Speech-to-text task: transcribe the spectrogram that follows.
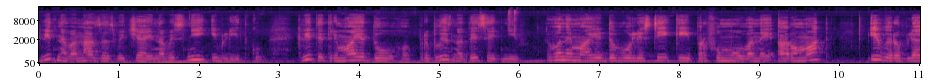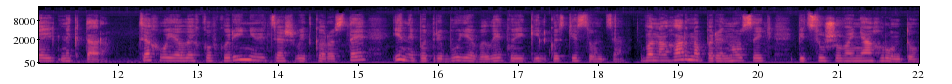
Квітне вона зазвичай навесні і влітку. Квіти тримає довго, приблизно 10 днів. Вони мають доволі стійкий парфумований аромат і виробляють нектар. Ця хвоя легко вкорінюється, швидко росте і не потребує великої кількості сонця. Вона гарно переносить підсушування ґрунту.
